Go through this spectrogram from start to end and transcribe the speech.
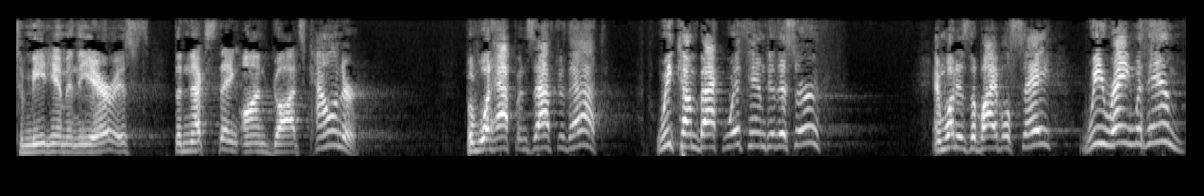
to meet him in the air is the next thing on God's calendar. But what happens after that? We come back with Him to this earth. And what does the Bible say? We reign with Him.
